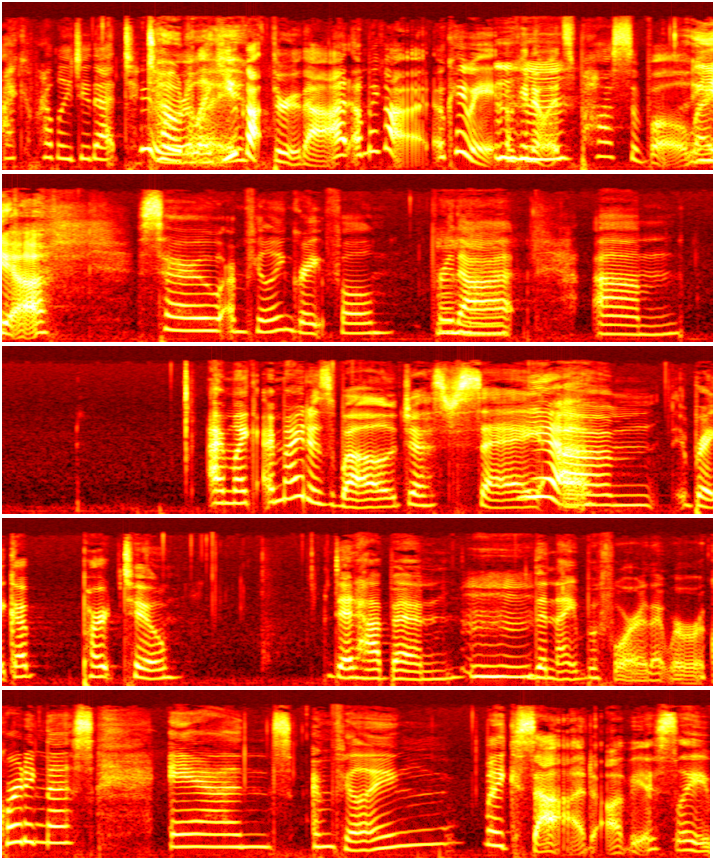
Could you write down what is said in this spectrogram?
I could probably do that too. Totally. Or like you got through that. Oh my god. Okay, wait. Mm-hmm. Okay, no, mm-hmm. it's possible. Like, yeah. So I'm feeling grateful for mm-hmm. that. Um, I'm like, I might as well just say, yeah. um, breakup part two did happen mm-hmm. the night before that we're recording this. And I'm feeling like sad, obviously,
